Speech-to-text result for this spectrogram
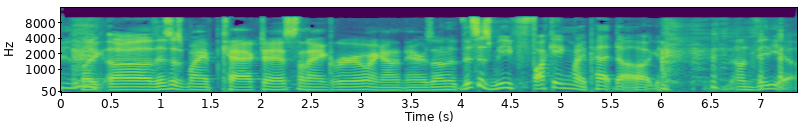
Like, uh, this is my cactus that I grew. I got in Arizona. This is me fucking my pet dog on video.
